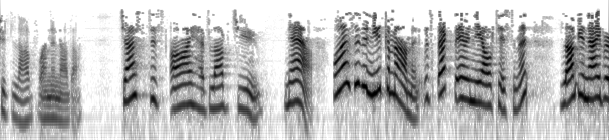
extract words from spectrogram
should love one another, just as I have loved you. Now, why is it a new commandment? It was back there in the Old Testament. Love your neighbour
